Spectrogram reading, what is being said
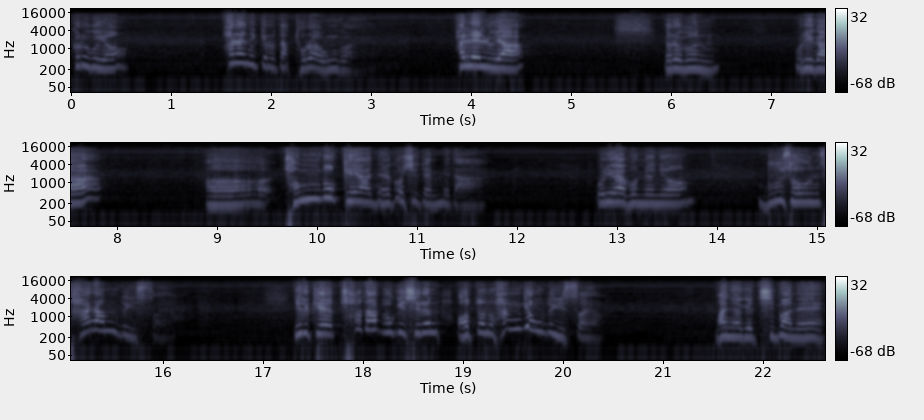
그러고요 하나님께로 다 돌아온 거예요. 할렐루야. 여러분 우리가 어, 정복해야 내 것이 됩니다. 우리가 보면요, 무서운 사람도 있어요. 이렇게 쳐다보기 싫은 어떤 환경도 있어요. 만약에 집안에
